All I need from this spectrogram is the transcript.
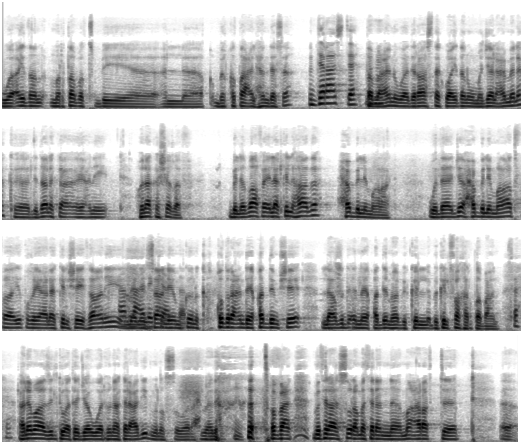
وأيضا مرتبط بقطاع الهندسة. بدراسته طبعا ودراستك وأيضا ومجال عملك. لذلك يعني هناك شغف. بالإضافة إلى كل هذا حب الإمارات. وإذا جاء حب الإمارات فيطغي على كل شيء ثاني. لأن الإنسان يمكن قدرة عنده يقدم شيء لابد أنه يقدمها بكل بكل فخر طبعا. صحيح. أنا ما زلت أتجول هناك العديد من الصور أحمد. طبعا مثل هذه الصورة مثلا ما عرفت آه،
